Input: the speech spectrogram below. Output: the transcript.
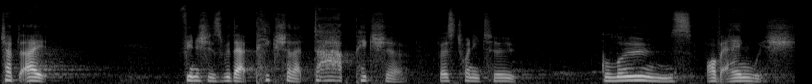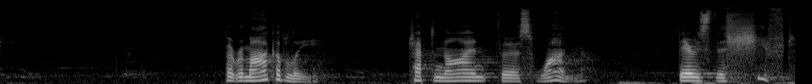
Chapter 8 finishes with that picture, that dark picture, verse 22 glooms of anguish. But remarkably, chapter 9, verse 1, there is this shift.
